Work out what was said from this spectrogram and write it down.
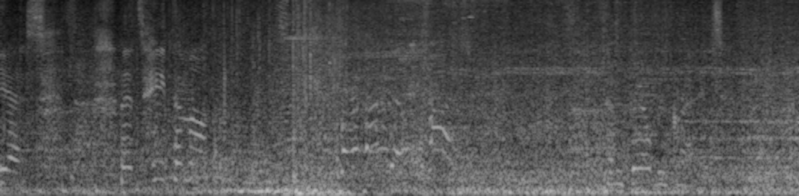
Yes. Let's heat them up. They're about to charge! And they'll regret it.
